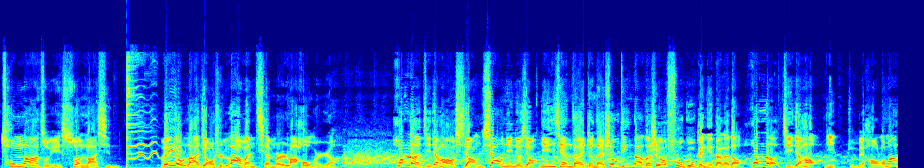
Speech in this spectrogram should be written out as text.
葱辣嘴，蒜辣心，唯有辣椒是辣完前门，辣后门啊！欢乐集结号，想笑您就笑。您现在正在收听到的是由复古给您带来的欢乐集结号，你准备好了吗？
